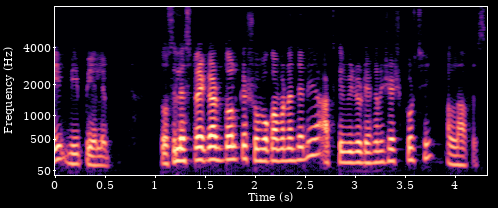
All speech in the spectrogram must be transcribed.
এই বিপিএলে তো সিলেট স্ট্রাইকার দলকে শুভকামনা জানিয়ে আজকের ভিডিওটি এখানে শেষ করছি। আল্লাহ হাফেজ।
